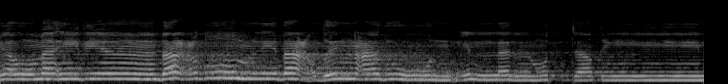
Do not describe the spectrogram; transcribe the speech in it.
يومئذ بعضهم لبعض عدو إلا المتقين.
